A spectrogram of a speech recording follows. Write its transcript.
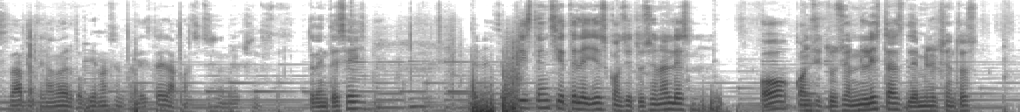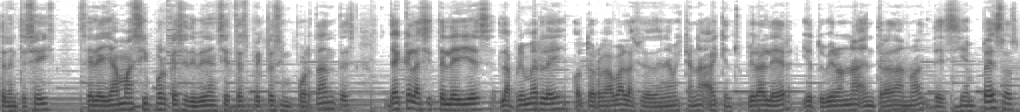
estaba platicando del gobierno centralista y la constitución de 1836. En este existen siete leyes constitucionales o constitucionalistas de 1836. Se le llama así porque se dividen en siete aspectos importantes, ya que las siete leyes, la primera ley otorgaba la ciudadanía mexicana a quien supiera leer y tuviera una entrada anual de 100 pesos.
